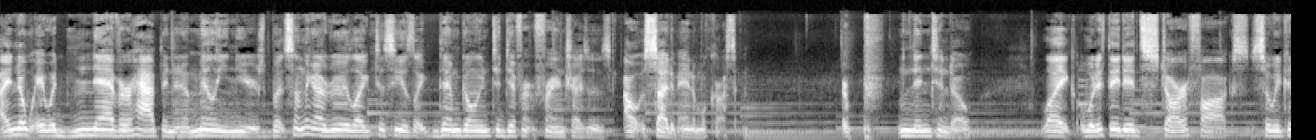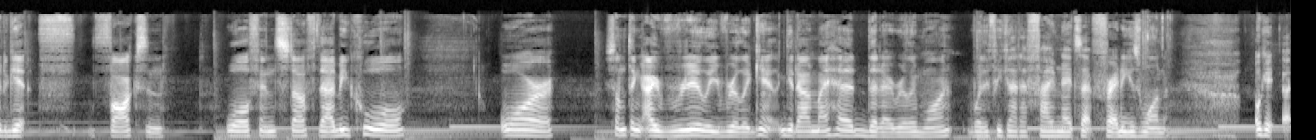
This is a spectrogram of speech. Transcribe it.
I know it would never happen in a million years, but something I really like to see is like them going to different franchises outside of Animal Crossing or pff, Nintendo. Like, what if they did Star Fox so we could get f- Fox and Wolf and stuff? That'd be cool. Or something I really, really can't get out of my head that I really want. What if we got a Five Nights at Freddy's one? Okay, uh,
